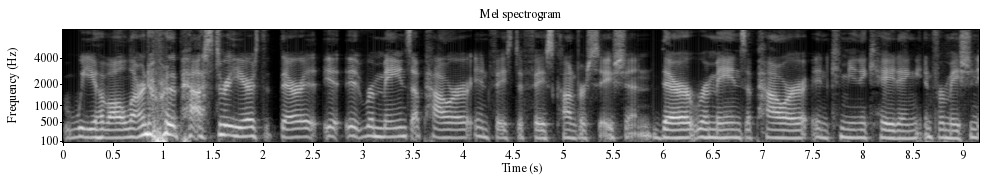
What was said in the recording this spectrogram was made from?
we have all learned over the past three years that there, it, it remains a power in face to face conversation. There remains a power in communicating information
